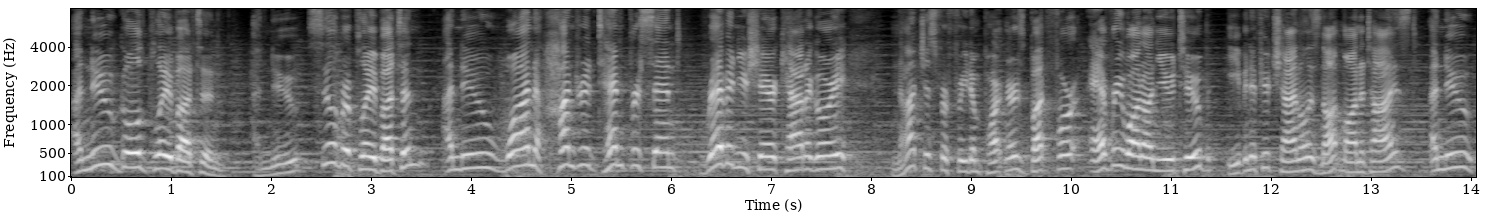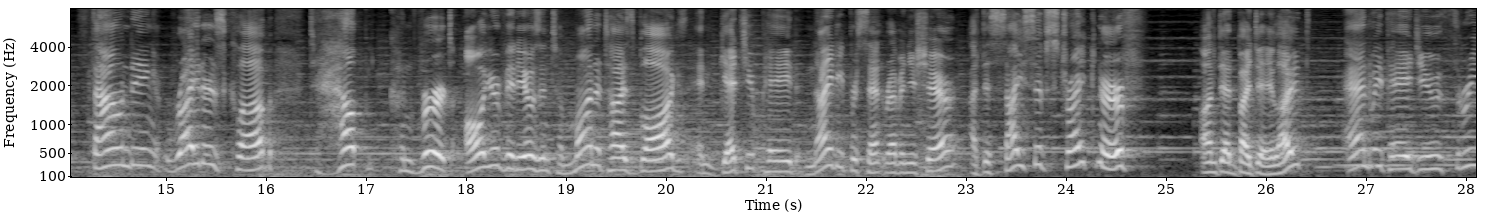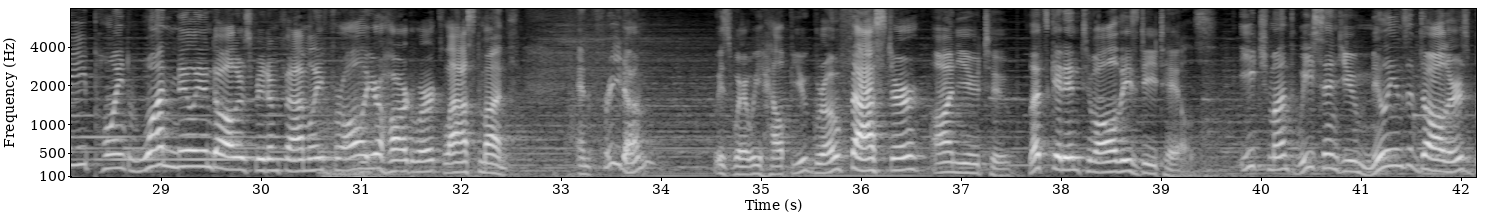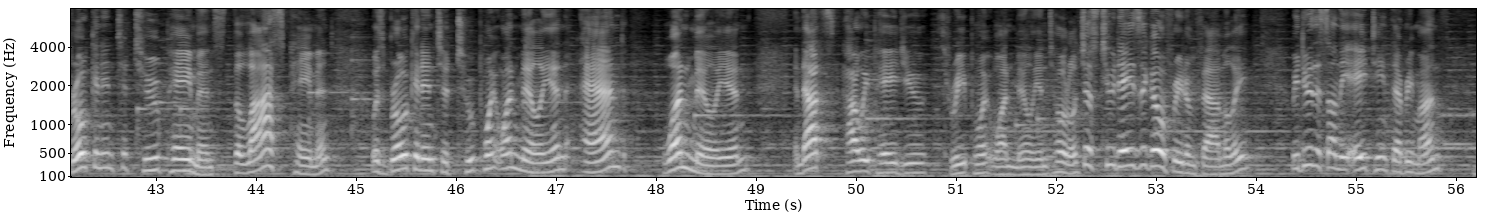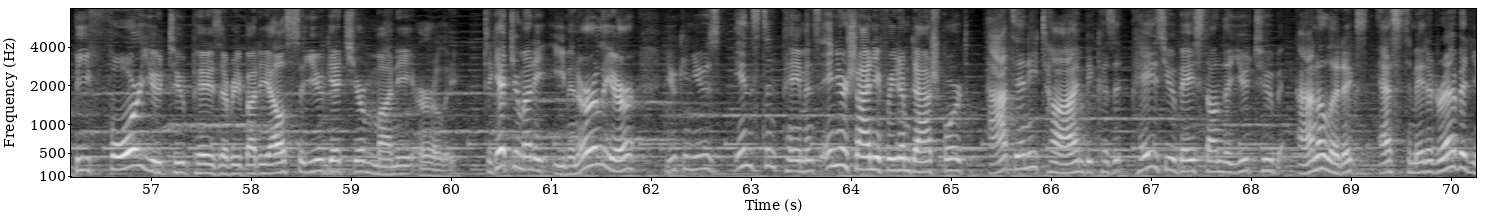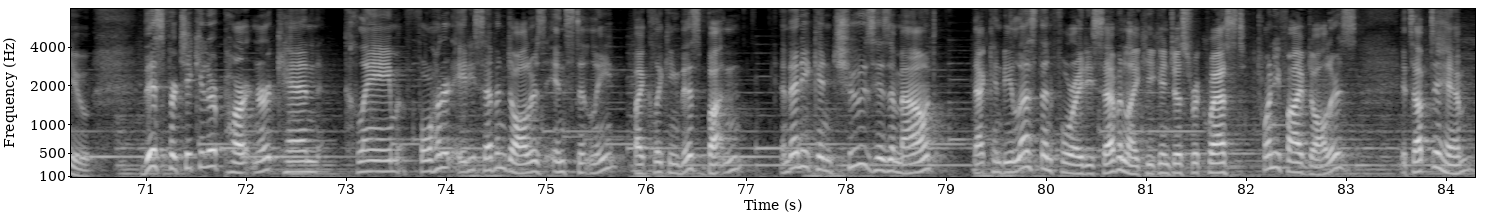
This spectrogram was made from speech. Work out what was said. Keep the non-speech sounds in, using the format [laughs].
a new gold play button, a new silver play button, a new 110% revenue share category, not just for Freedom Partners, but for everyone on YouTube, even if your channel is not monetized, a new Founding Writers Club to help convert all your videos into monetized blogs and get you paid 90% revenue share, a decisive strike nerf on Dead by Daylight, and we paid you $3.1 million, Freedom Family, for all your hard work last month. And Freedom is where we help you grow faster on YouTube. Let's get into all these details. Each month, we send you millions of dollars broken into two payments. The last payment was broken into 2.1 million and 1 million. And that's how we paid you 3.1 million total. Just two days ago, Freedom Family. We do this on the 18th every month before YouTube pays everybody else so you get your money early. To get your money even earlier, you can use instant payments in your Shiny Freedom dashboard at any time because it pays you based on the YouTube Analytics estimated revenue. This particular partner can claim $487 instantly by clicking this button, and then he can choose his amount that can be less than 487, like he can just request $25. It's up to him.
